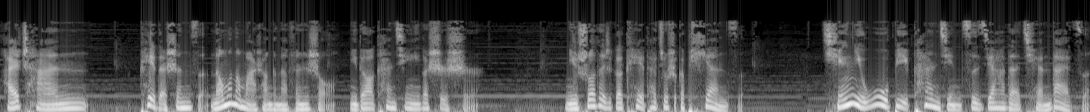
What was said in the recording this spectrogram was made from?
还缠 K 的身子，能不能马上跟他分手，你都要看清一个事实：你说的这个 K 他就是个骗子，请你务必看紧自家的钱袋子。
